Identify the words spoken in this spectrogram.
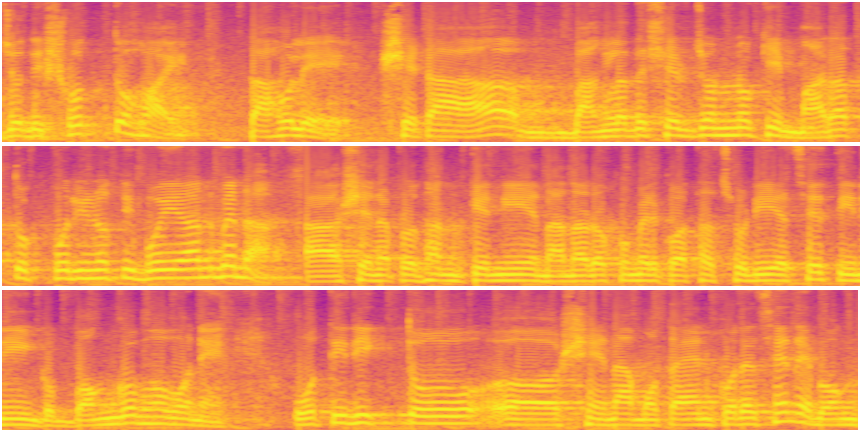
যদি সত্য হয় তাহলে সেটা বাংলাদেশের জন্য কি মারাত্মক পরিণতি বয়ে আনবে না? আহ, সেনাপ্রধানকে নিয়ে নানা রকমের কথা ছড়িয়েছে। তিনি বঙ্গভবনে অতিরিক্ত সেনা মোতায়েন করেছেন এবং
